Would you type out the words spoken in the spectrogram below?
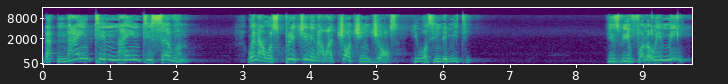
that 1997 when I was preaching in our church in Jos, he was in the meeting. He's been following me.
